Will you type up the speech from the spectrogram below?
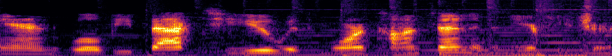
and we'll be back to you with more content in the near future.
